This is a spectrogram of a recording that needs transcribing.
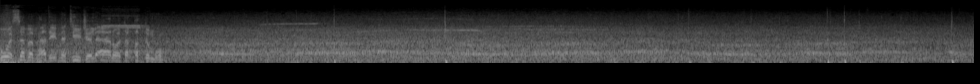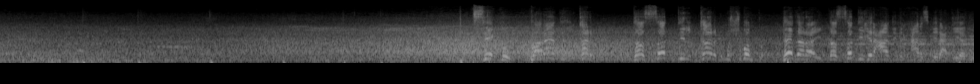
هو سبب هذه النتيجة الآن وتقدمهم. زيكو باراد القرن تصدي القرن مش ممكن. هذا رأيي تصدي غير عادي من حارس غير اعتيادي.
